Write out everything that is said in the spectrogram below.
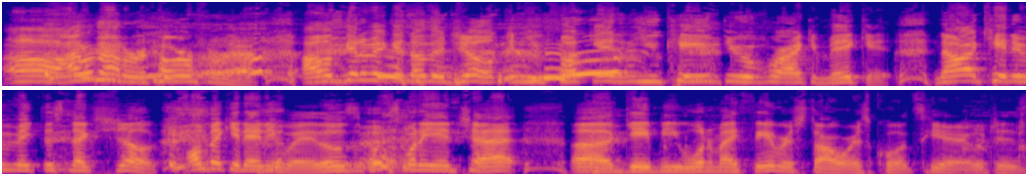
Oh, I don't know how to recover from that. I was gonna make another joke, and you fucking you came through before I could make it. Now I can't even make this next joke. I'll make it anyway. Those funny in chat uh, gave me one of my favorite Star Wars quotes here, which is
